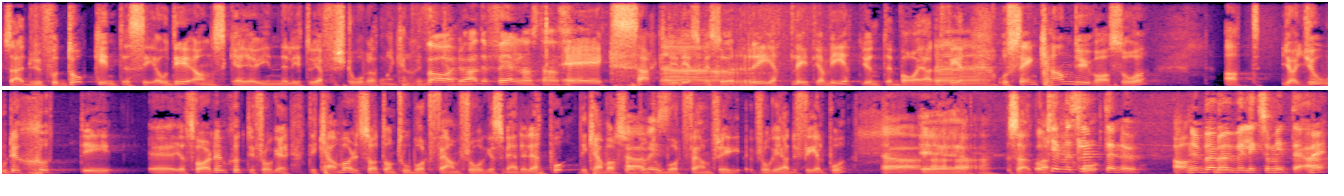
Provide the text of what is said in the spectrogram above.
så här, du får dock inte se, och det önskar jag innerligt och jag förstår väl att man kanske inte Var kan. du hade fel någonstans? Exakt, det är det som är så ah. retligt. Jag vet ju inte var jag hade fel. Uh. Och sen kan det ju vara så att jag gjorde 70 Eh, jag svarade på 70 frågor. Det kan vara så att de tog bort fem frågor som jag hade rätt på. Det kan vara så ja, att de visst. tog bort fem frågor jag hade fel på. Ja, eh, ja, Okej, okay, men släpp och, det nu. nu behöver men, vi liksom inte... Nej,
